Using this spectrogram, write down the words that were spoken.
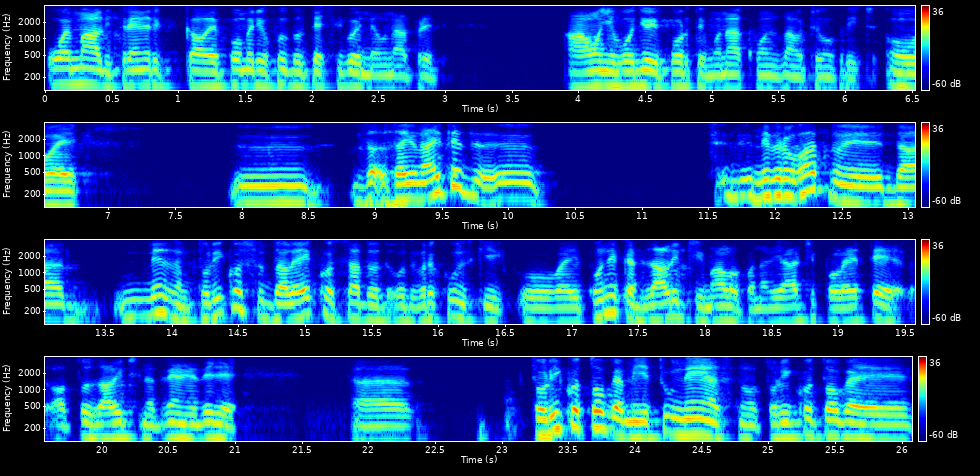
ovaj mali trener kao je pomerio futbol 10 godina unapred. A on je vodio i Porto i Monako, on zna o čemu priča. Ovaj, e, za, za United e, neverovatno je da ne znam, toliko su daleko sad od, od vrhunskih, ovaj, ponekad zaliči malo pa navijači polete, ali to zaliči na dve nedelje. Uh, toliko toga mi je tu nejasno, toliko toga je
